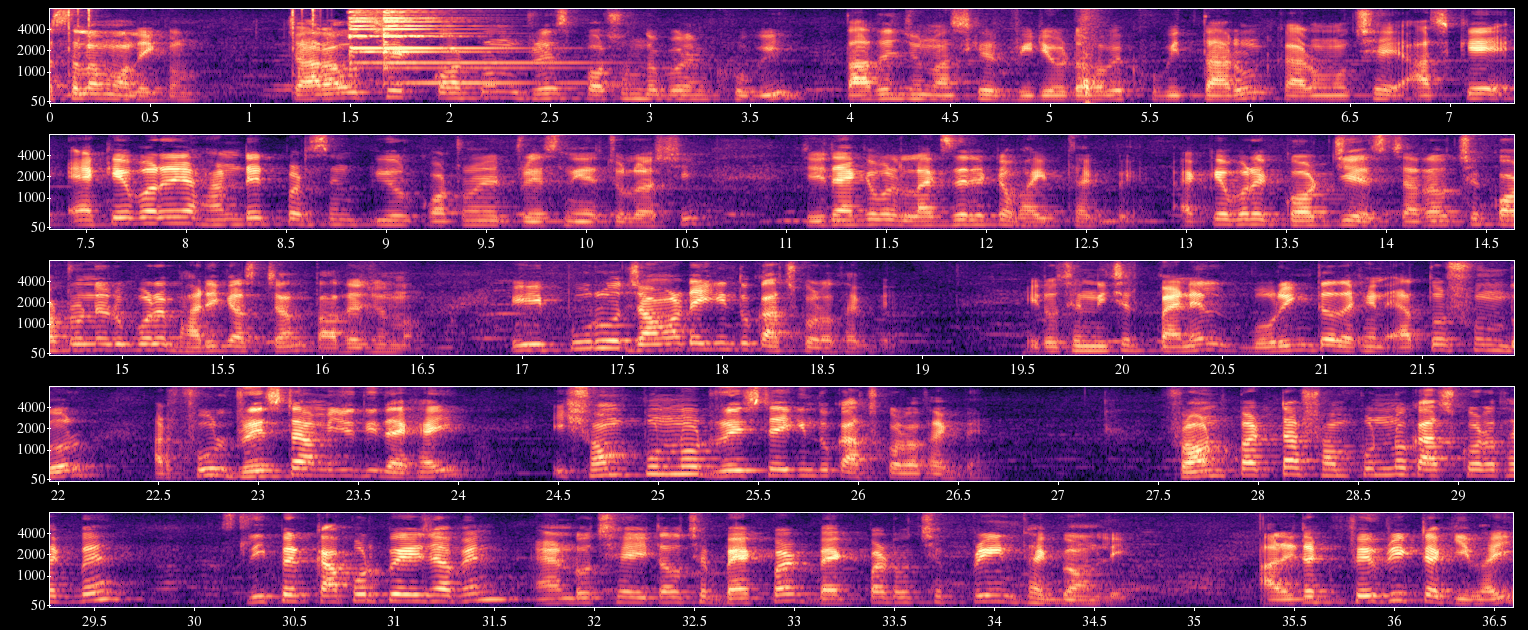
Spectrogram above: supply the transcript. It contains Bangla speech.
আসসালামু আলাইকুম। যারা হচ্ছে কটন ড্রেস পছন্দ করেন খুবই, তাদের জন্য আজকের ভিডিওটা হবে খুবই দারুণ। কারণ হচ্ছে আজকে একেবারে হান্ড্রেড পার্সেন্ট পিওর কটনের ড্রেস নিয়ে চলে আসি, যেটা একেবারে লাক্সারি একটা ভাইব থাকবে। একেবারে গর্জিয়াস যারা হচ্ছে কটনের উপরে ভারী কাজ চান, তাদের জন্য। এই পুরো জামাটাই কিন্তু কাজ করা থাকবে। এটা হচ্ছে নিচের প্যানেল বোরিংটা দেখেন এত সুন্দর। আর ফুল ড্রেসটা আমি যদি দেখাই, এই সম্পূর্ণ ড্রেসটাই কিন্তু কাজ করা থাকবে। ফ্রন্ট পার্টটা সম্পূর্ণ কাজ করা থাকবে। স্লিপের কাপড় পেয়ে যাবেন অ্যান্ড হচ্ছে এটা হচ্ছে ব্যাক পার্ট ব্যাক পার্ট হচ্ছে প্রিন্ট থাকবে অনলি আর এটা ফেব্রিকটা কি ভাই?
